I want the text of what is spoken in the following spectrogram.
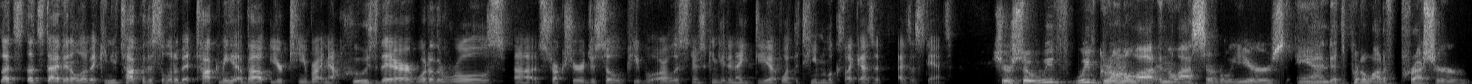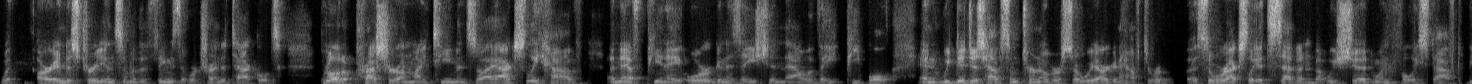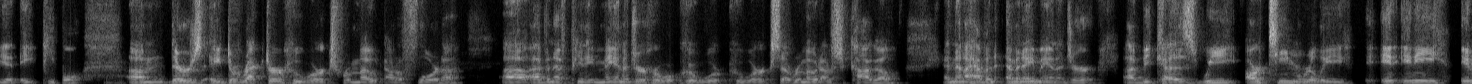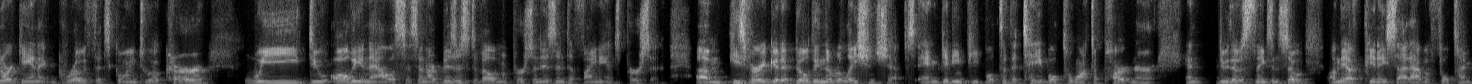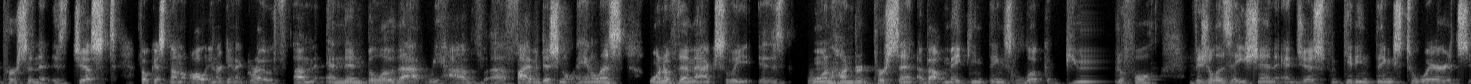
let's let's dive in a little bit. Can you talk with us a little bit? Talk to me about your team right now. Who's there? What are the roles, uh, structure, just so people, our listeners, can get an idea of what the team looks like as it as it stands. Sure. So we've we've grown a lot in the last several years, and it's put a lot of pressure with our industry and some of the things that we're trying to tackle. It's put a lot of pressure on my team, and so I actually have an FP&A organization now of eight people, and we did just have some turnover, so we are going to have to. Re- so we're actually at seven, but we should, when fully staffed, be at eight people. Mm-hmm. Um, there's a director who works remote out of Florida. Uh, I have an FP&A manager who, who, who works uh, remote out of Chicago and then I have an M&A manager uh, because we our team really in, any inorganic growth that's going to occur we do all the analysis and our business development person isn't a finance person. Um, he's very good at building the relationships and getting people to the table to want to partner and do those things. And so on the fp&a side i have a full-time person that is just focused on all inorganic growth. Um, and then below that we have uh, five additional analysts. One of them actually is 100% about making things look beautiful, visualization, and just getting things to where it's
